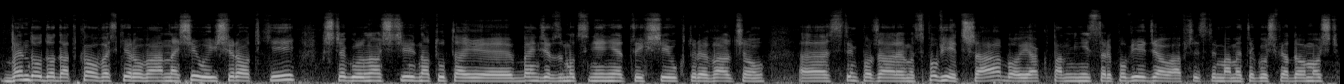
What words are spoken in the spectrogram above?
Będą dodatkowe skierowane siły i środki, w szczególności no tutaj e, będzie wzmocnienie tych sił, które walczą e, z tym pożarem z powietrza, bo jak pan minister powiedział, a wszyscy mamy tego świadomość,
